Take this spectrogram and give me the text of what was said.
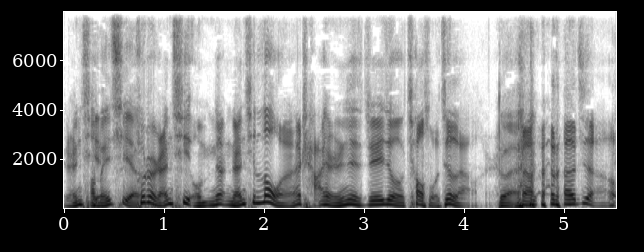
燃气啊，，煤气说这燃气我们那燃气漏了，来查一下，人家直接就撬锁进来了，对，他进来了。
